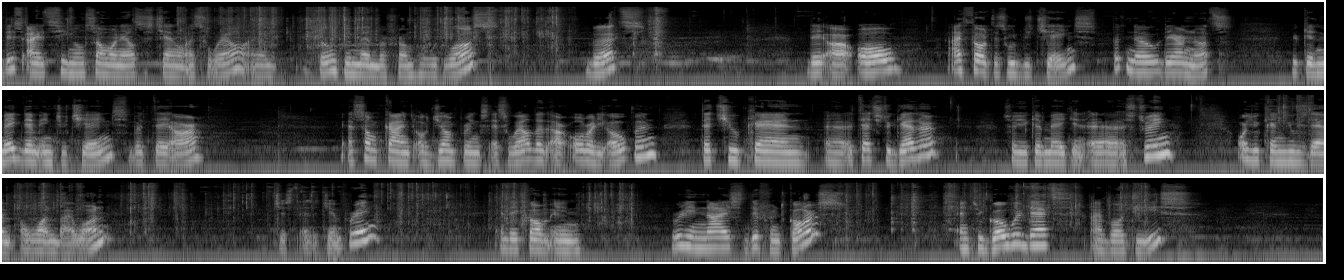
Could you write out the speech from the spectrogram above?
this I had seen on someone else's channel as well and I don't remember from who it was but they are all I thought this would be chains but no they are not you can make them into chains but they are yeah, some kind of jump rings as well that are already open that you can uh, attach together. So you can make an, uh, a string or you can use them one by one just as a jump ring. And they come in really nice different colors. And to go with that I bought these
